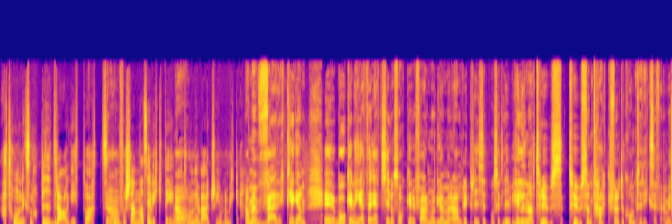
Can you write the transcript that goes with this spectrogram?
att hon liksom har bidragit och att Ja. hon får känna sig viktig och Ja. att hon är värd så himla mycket. Ja men verkligen. Eh, boken heter Ett kilo socker, farmor glömmer aldrig priset på sitt liv. Helena Trus, tusen tack för att du kom till Rix FM idag.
